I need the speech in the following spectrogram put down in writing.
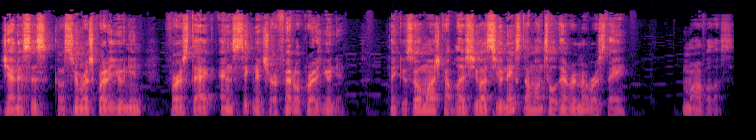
Genesis, Consumers Credit Union, First Tech, and Signature Federal Credit Union. Thank you so much. God bless you. I'll see you next time. Until then, remember, stay marvelous.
